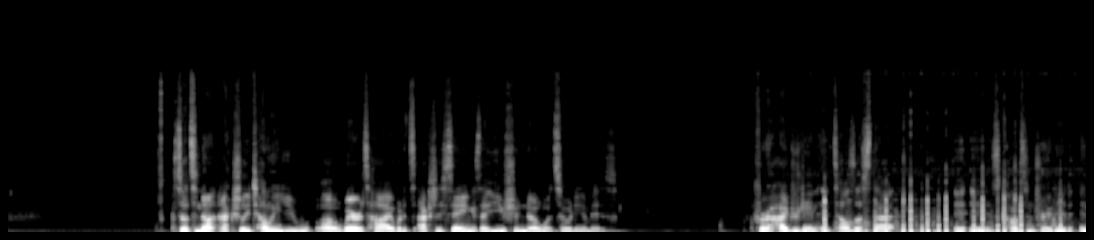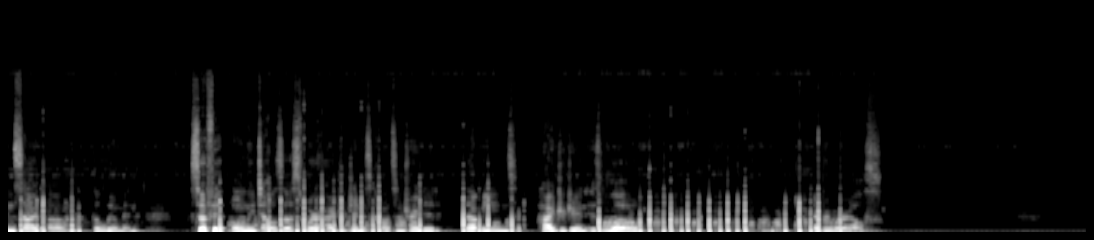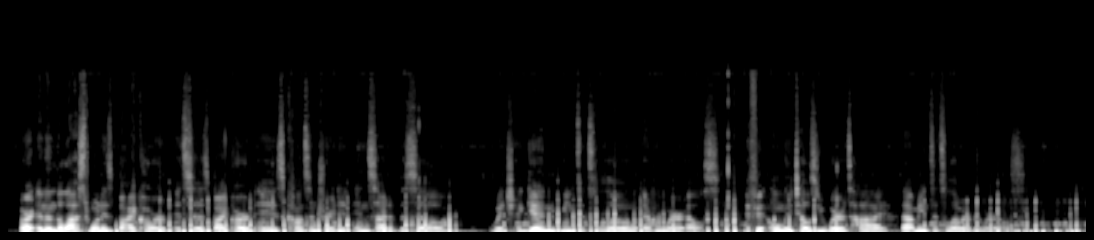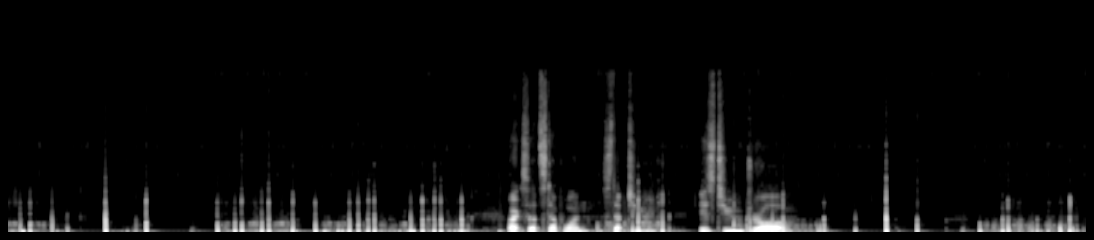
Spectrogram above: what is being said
So it's not actually telling you uh, where it's high. What it's actually saying is that you should know what sodium is. For hydrogen, it tells us that it is concentrated inside of the lumen. So if it only tells us where hydrogen is concentrated, that means hydrogen is low everywhere else. All right, and then the last one is bicarb. It says bicarb is concentrated inside of the cell, which again means it's low everywhere else. If it only tells you where it's high, that means it's low everywhere else. All right, so that's step one. Step two is to draw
